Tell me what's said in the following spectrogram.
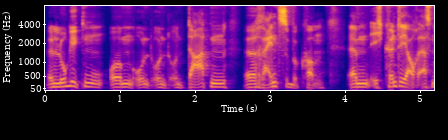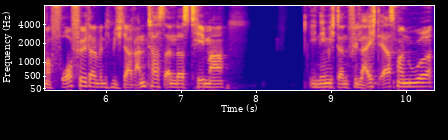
Logiken um, und, und, und Daten äh, reinzubekommen. Ähm, ich könnte ja auch erstmal vorfiltern, wenn ich mich da rantaste an das Thema, indem ich dann vielleicht erstmal nur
